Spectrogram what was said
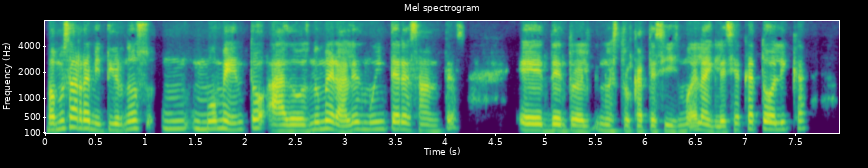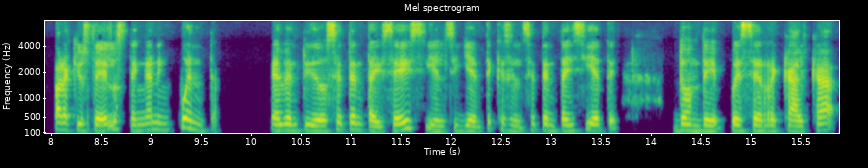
Vamos a remitirnos un, momento a dos numerales muy interesantes eh, dentro de nuestro catecismo de la Iglesia Católica para que ustedes los tengan en cuenta. El 2276 y el siguiente, que es el 77, donde pues se recalca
